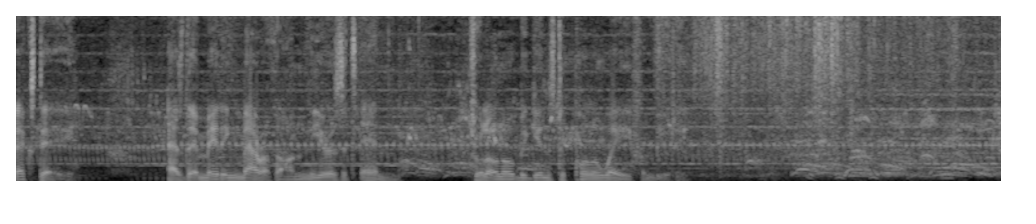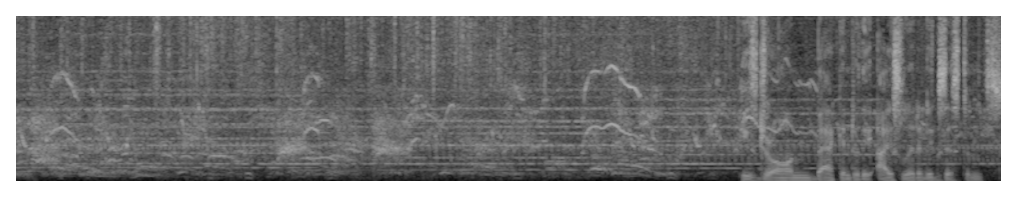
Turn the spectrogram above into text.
Next day, as their mating marathon nears its end, Chololo begins to pull away from Beauty. He's drawn back into the isolated existence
